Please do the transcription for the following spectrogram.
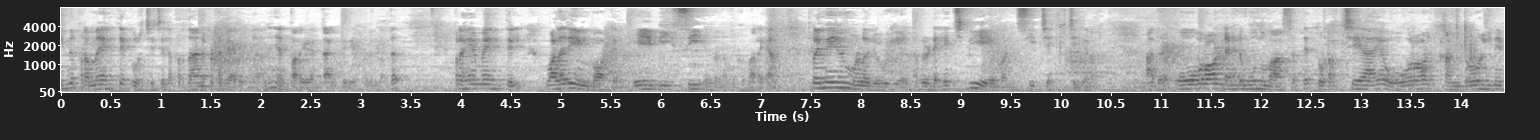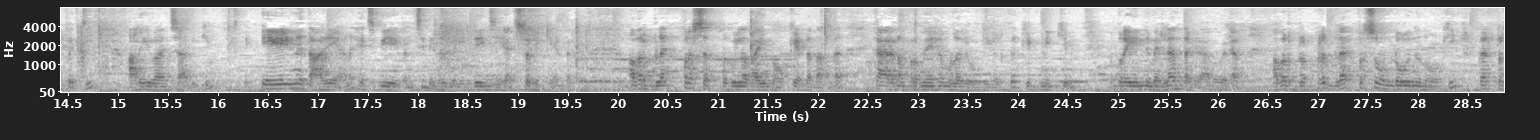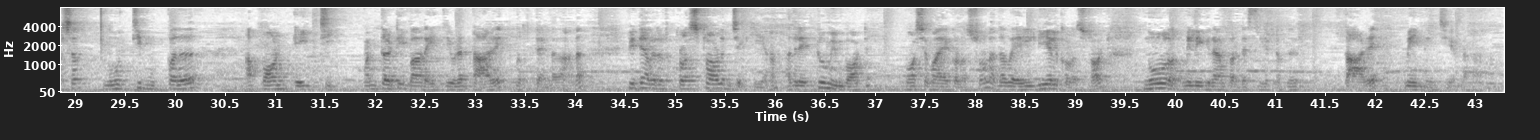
ഇന്ന് പ്രമേഹത്തെക്കുറിച്ച് ചില പ്രധാനപ്പെട്ട കാര്യങ്ങളാണ് ഞാൻ പറയാൻ താല്പര്യപ്പെടുന്നത്. പ്രമേഹത്തിൽ വളരെ ഇമ്പോർട്ടന്റ് എ ബി സി എന്ന് നമുക്ക് പറയാം. പ്രമേഹമുള്ള രോഗികൾ അവരുടെ H B A one C check ചെയ്യണം. അത് ഓവറോൾ രണ്ട് മൂന്ന് മാസത്തെ തുടർച്ചയായ ഓവറോൾ കൺട്രോളിനെ പറ്റി അറിയുവാൻ സാധിക്കും. ഏഴിന് താഴെയാണ് H B A one C നിങ്ങൾ മെയിന്റെയിൻ ചെയ്യാൻ ശ്രമിക്കേണ്ടത്. അവർ ബ്ലഡ് പ്രഷർ റെഗുലറായി നോക്കേണ്ടതാണ്. കാരണം പ്രമേഹമുള്ള രോഗികൾക്ക് കിഡ്നിക്കും ബ്രെയിനും എല്ലാം തകരാറ് വരാം. അവർ ബ്ലഡ് പ്രഷർ ഉണ്ടോ എന്ന് നോക്കി ബ്ലഡ് പ്രഷർ നൂറ്റി മുപ്പത് upon eighty one thirty bar എയ്റ്റിയുടെ താഴെ നിർത്തേണ്ടതാണ്. പിന്നെ അവർ കൊളസ്ട്രോളും ചെക്ക് ചെയ്യണം. അതിൽ ഏറ്റവും ഇമ്പോർട്ടന്റ് മോശമായ കൊളസ്ട്രോൾ അഥവാ എൽ ഡി എൽ കൊളസ്ട്രോൾ നൂറ് മില്ലിഗ്രാം പെർ ഡെസിലിറ്ററിന് താഴെ മെയിന്റെയിൻ ചെയ്യേണ്ടതാണ്.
